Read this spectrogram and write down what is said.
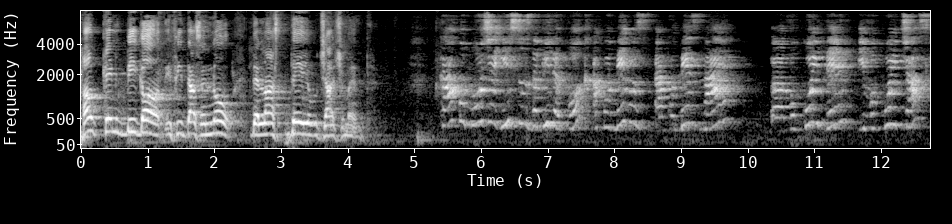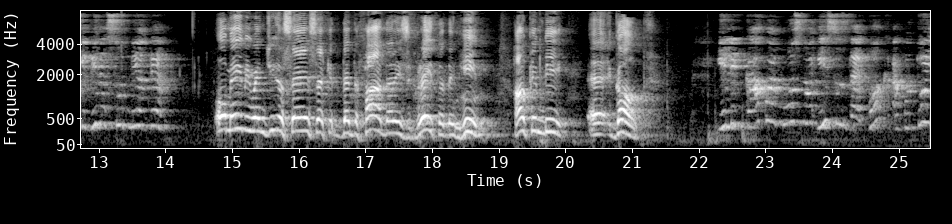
How can he be God if he doesn't know the last day of judgment? Како може Исус да биде Бог, ако не, го, ако не знае а, во кој Or maybe when Jesus says that that the Father is greater than him, how can be uh, God? Или како е можно Исус да е Бог, ако тој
